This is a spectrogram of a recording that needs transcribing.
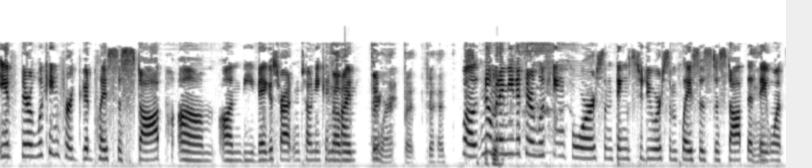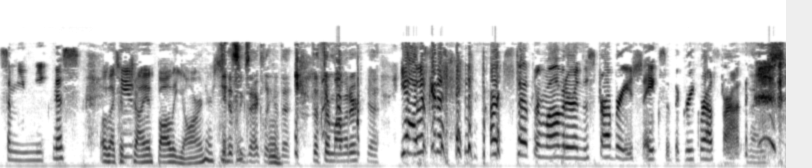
If they're looking for a good place to stop um, on the Vegas route, and Tony can No, chime they, they weren't. But go ahead. Well, no, but I mean, if they're looking for some things to do or some places to stop that they want some uniqueness, Oh, like a giant ball of yarn or something? Yes, exactly. The the thermometer. Yeah. Yeah, I was gonna say the Barstow thermometer and the strawberry shakes at the Greek restaurant. Nice.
